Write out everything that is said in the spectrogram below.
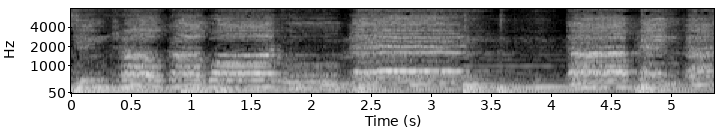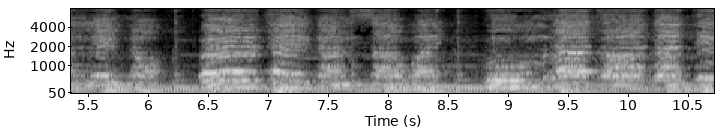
chinh trao ca bó đủ lên ta bên can lên nó bơ thay can xa quay cùng ra cho ta tí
